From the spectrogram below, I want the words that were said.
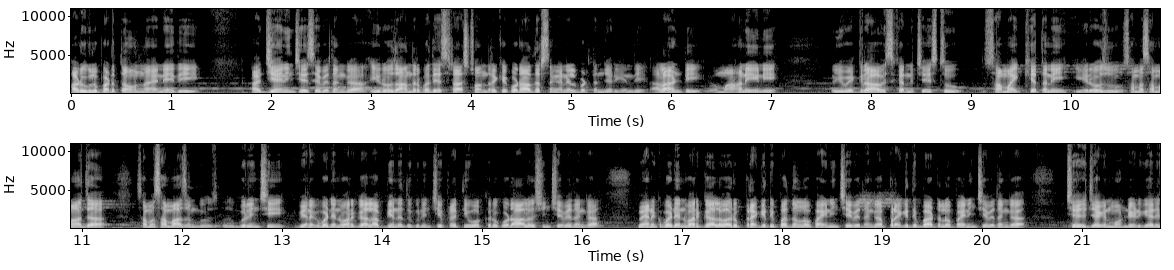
అడుగులు పడతా ఉన్నాయనేది అధ్యయనం చేసే విధంగా ఈరోజు ఆంధ్రప్రదేశ్ రాష్ట్రం అందరికీ కూడా ఆదర్శంగా నిలబడటం జరిగింది. అలాంటి మహనీయుని ఈ విగ్రహావిష్కరణ చేస్తూ సమైక్యతని ఈరోజు సమసమాజ సమసమాజం గు- గురించి వెనుకబడిన వర్గాల అభ్యున్నతి గురించి ప్రతి ఒక్కరూ కూడా ఆలోచించే విధంగా వెనుకబడిన వర్గాల వారు ప్రగతి పదంలో పయనించే విధంగా ప్రగతి బాటలో పయనించే విధంగా చే జగన్మోహన్ రెడ్డి గారు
